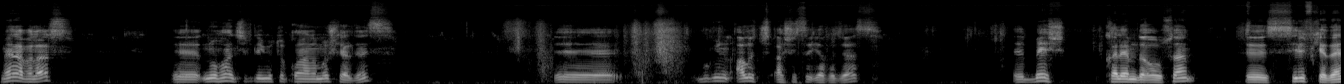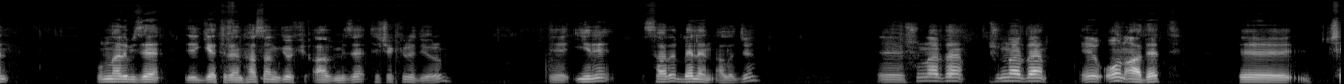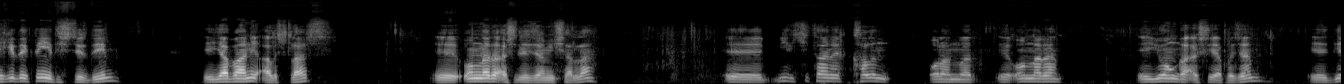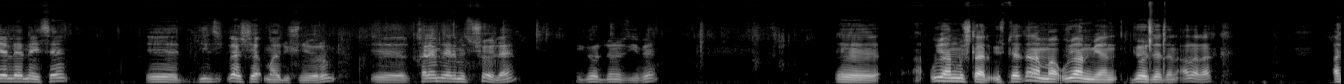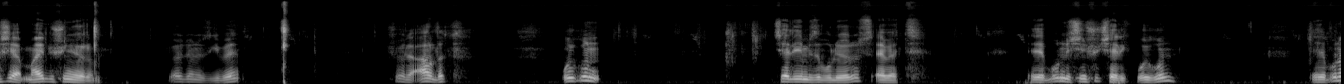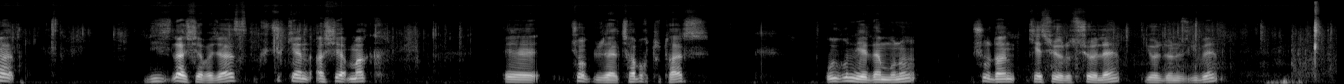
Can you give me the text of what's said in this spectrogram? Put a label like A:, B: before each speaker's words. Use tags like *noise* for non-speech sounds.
A: Merhabalar. Ee, Nuhan Çiftliği YouTube kanalıma hoş geldiniz. Ee, bugün alıç aşısı yapacağız. 5 kalem de olsa e, Silifke'den bunları bize e, getiren Hasan Gök abimize teşekkür ediyorum. E, iri sarı belen alıcı. E, şunlar da şunlar da e, 10 adet e, çekirdekten yetiştirdiğim e, yabani alışlar. E, onları aşılayacağım inşallah. E, bir iki tane kalın olan var. E, onlara yonga aşı yapacağım. Diğerlerine ise e, dilcikli aşı yapmayı düşünüyorum. Kalemlerimiz şöyle. Gördüğünüz gibi. Uyanmışlar üstlerden ama uyanmayan gözlerden alarak aşı yapmayı düşünüyorum. Gördüğünüz gibi şöyle aldık. Uygun çeliğimizi buluyoruz. Evet. E, bunun için şu çelik uygun. E, buna dizli yapacağız. Küçükken aşı yapmak e, çok güzel, çabuk tutar. Uygun yerden bunu şuradan kesiyoruz. Şöyle gördüğünüz gibi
